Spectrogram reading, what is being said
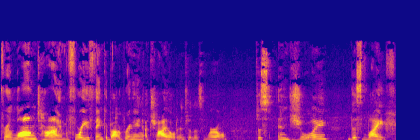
for a long time before you think about bringing a child into this world. Just enjoy this life.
